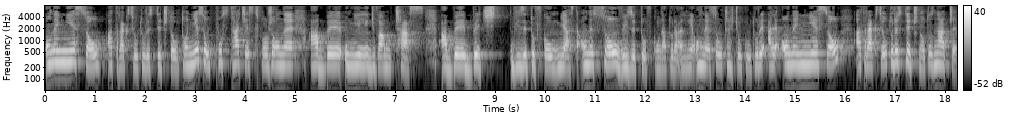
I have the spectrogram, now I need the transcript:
one nie są atrakcją turystyczną. To nie są postacie stworzone, aby umilić Wam czas, aby być wizytówką miasta. One są wizytówką naturalnie, one są częścią kultury, ale one nie są atrakcją turystyczną. To znaczy,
